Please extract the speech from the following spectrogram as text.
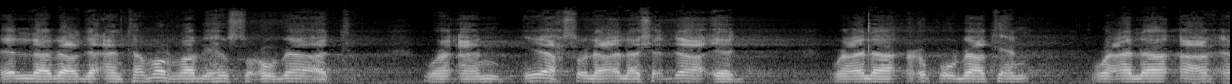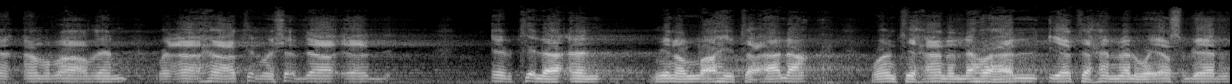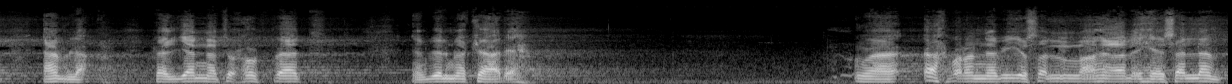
إلا بعد أن تمر به الصعوبات وأن يحصل على شدائد وعلى عقوبات وعلى أمراض وعاهات وشدائد ابتلاء من الله تعالى وامتحانا له هل يتحمل ويصبر أم لا. فالجنة حفت بالمكاره. وأخبر النبي صلى الله عليه وسلم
